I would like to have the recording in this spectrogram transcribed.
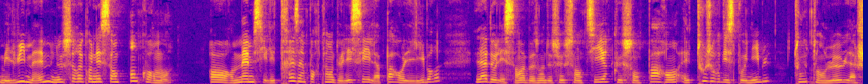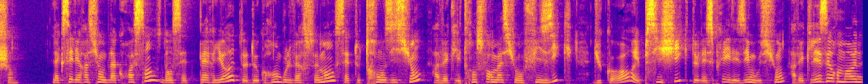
mais lui-même ne se reconnaissant encore moins. Or, même s'il est très important de laisser la parole libre, l'adolescent a besoin de se sentir que son parent est toujours disponible tout en le lâchant. L'accélération de la croissance dans cette période de grands bouleversements, cette transition avec les transformations physiques du corps et psychiques de l'esprit et des émotions, avec les hormones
